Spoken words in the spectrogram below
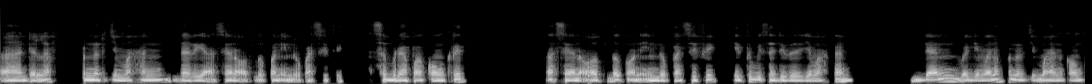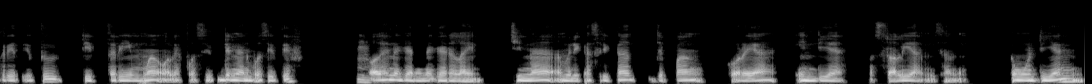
adalah penerjemahan dari ASEAN Outlook on Indo-Pacific. Seberapa konkret ASEAN Outlook on Indo-Pacific itu bisa diterjemahkan dan bagaimana penerjemahan konkret itu diterima oleh positif dengan positif Hmm. oleh negara-negara lain. Cina, Amerika Serikat, Jepang, Korea, India, Australia misalnya. Kemudian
